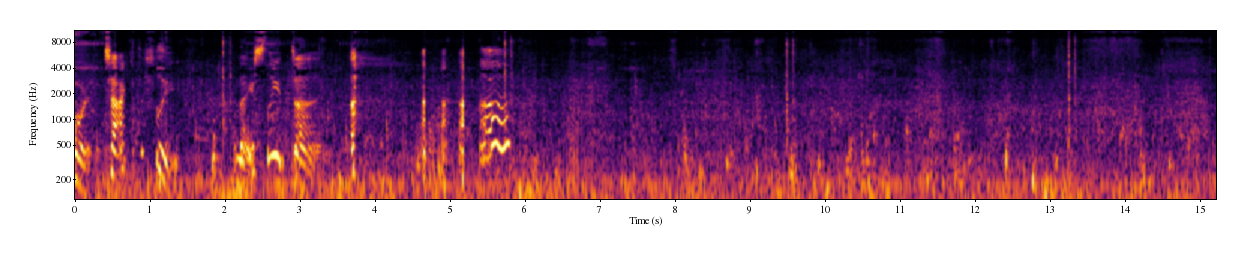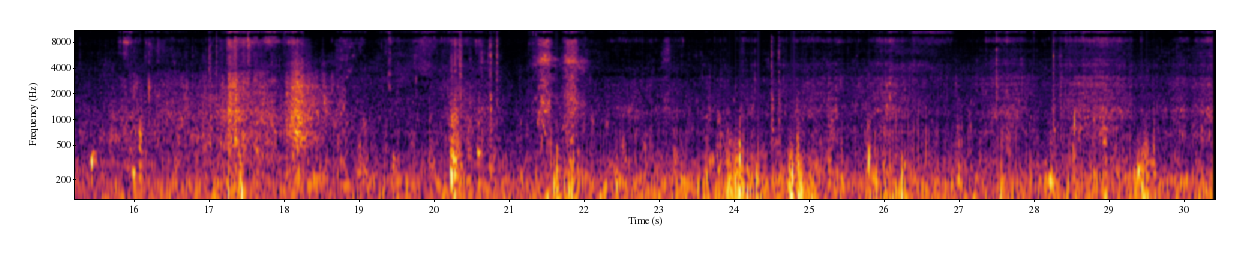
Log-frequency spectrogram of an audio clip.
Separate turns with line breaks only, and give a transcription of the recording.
for Attack the Fleet. Nicely done.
